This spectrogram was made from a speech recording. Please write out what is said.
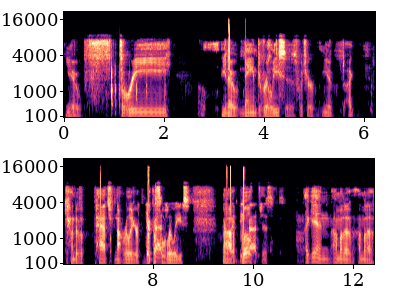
you know, three, you know, named releases, which are, you know, kind of a patch, not really like a full release. Uh, well, patches. again, I'm gonna I'm gonna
